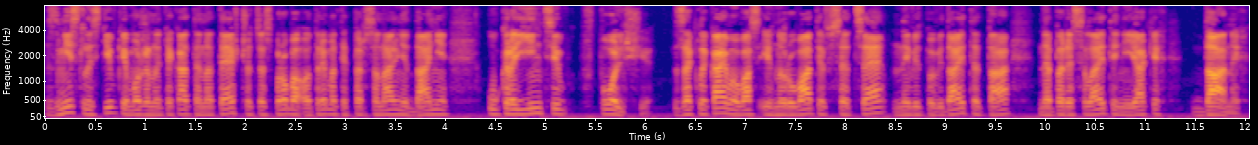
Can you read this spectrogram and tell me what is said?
Зміст листівки може натякати на те, що це спроба отримати персональні дані українців в Польщі. Закликаємо вас ігнорувати все це, не відповідайте та не пересилайте ніяких даних.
